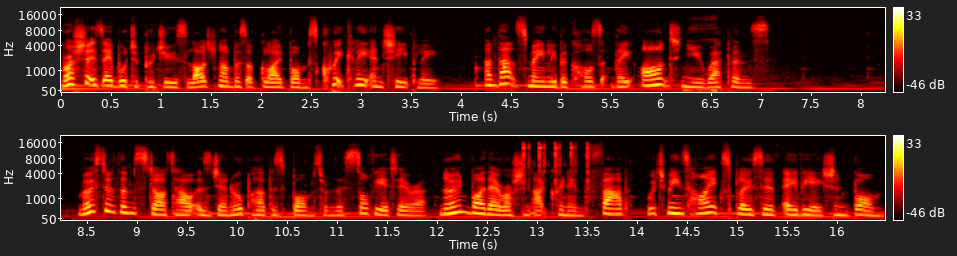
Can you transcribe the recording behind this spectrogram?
Russia is able to produce large numbers of glide bombs quickly and cheaply, and that's mainly because they aren't new weapons. Most of them start out as general purpose bombs from the Soviet era, known by their Russian acronym FAB, which means High Explosive Aviation Bomb,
